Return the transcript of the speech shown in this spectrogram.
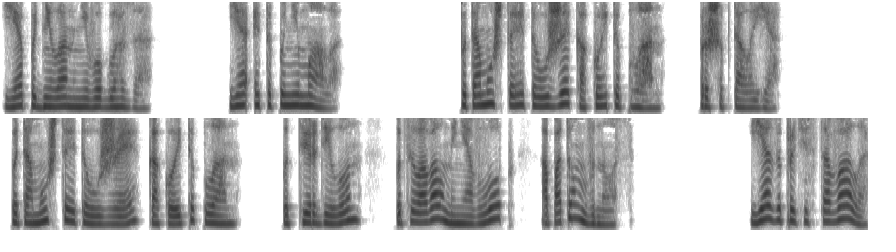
Я подняла на него глаза. Я это понимала. «Потому что это уже какой-то план», — прошептала я. «Потому что это уже какой-то план», — подтвердил он, поцеловал меня в лоб, а потом в нос. Я запротестовала,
